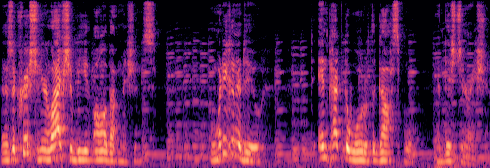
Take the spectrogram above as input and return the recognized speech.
And as a Christian, your life should be all about missions. And what are you going to do to impact the world with the gospel in this generation?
